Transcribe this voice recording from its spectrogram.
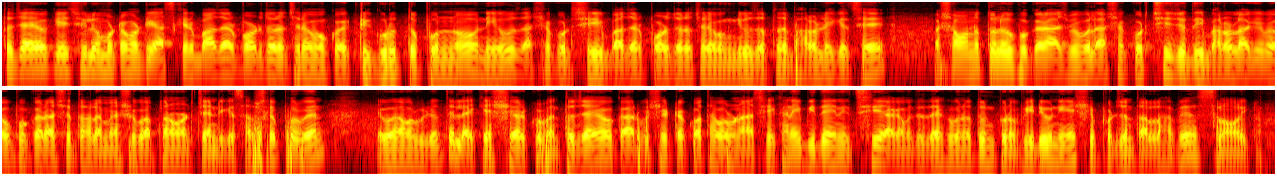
তো যাই হোক, এই ছিল মোটামুটি আজকের বাজার পর্যালোচনা এবং কয়েকটি গুরুত্বপূর্ণ নিউজ আশা করছি বাজার পর্যালোচনা এবং নিউজ আপনাদের ভালো লেগেছে বা সামান্য তুলে উপকার আসবে বলে আশা করছি। যদি ভালো লাগে বা উপকার আসে, তাহলে আমি আশা করি আপনারা আমার চ্যানেলটিকে সাবস্ক্রাইব করবেন এবং আমার ভিডিওতে লাইক শেয়ার করবেন। তো যাই হোক, আর বেশি একটা কথা বলব না, আজকে এখানেই বিদায় নিচ্ছি। আগামীতে দেখাবো নতুন কোনো ভিডিও নিয়ে। সে পর্যন্ত আল্লাহ হাফেজ। আসসালামু আলাইকুম।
